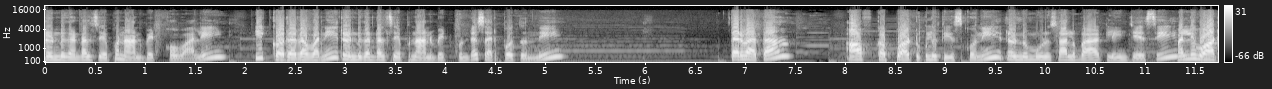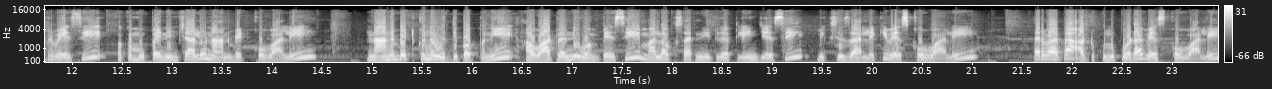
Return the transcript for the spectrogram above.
రెండు గంటల సేపు నానబెట్టుకోవాలి. ఈ కొర్ర రవ్వని రెండు గంటల సేపు నానబెట్టుకుంటే సరిపోతుంది. తర్వాత హాఫ్ కప్పు అటుకులు తీసుకొని రెండు మూడు సార్లు బాగా క్లీన్ చేసి మళ్ళీ వాటర్ వేసి ఒక ముప్పై నిమిషాలు నానబెట్టుకోవాలి. నానబెట్టుకున్న ఉద్దిపప్పుని ఆ వాటర్ అన్ని వంపేసి మళ్ళీ ఒకసారి నీట్గా క్లీన్ చేసి మిక్సీ జార్లోకి వేసుకోవాలి. తర్వాత అటుకులు కూడా వేసుకోవాలి.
